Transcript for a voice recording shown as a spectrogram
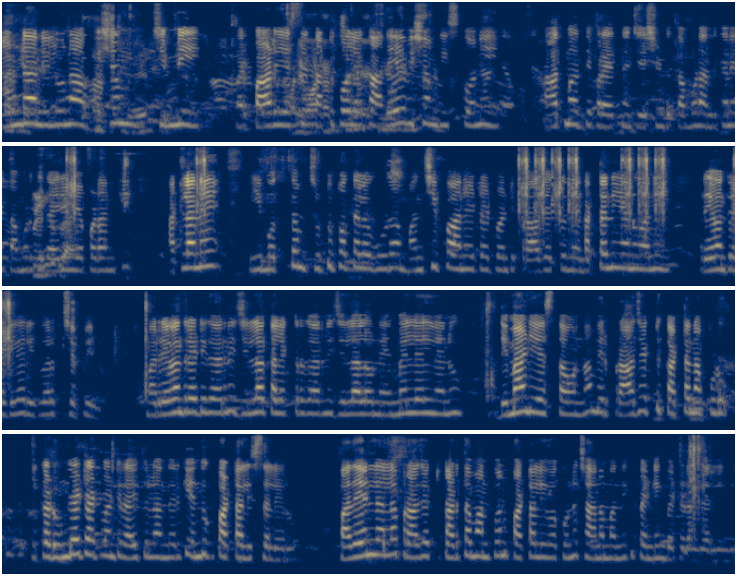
నిండా నిలువున విషం చిమ్మి మరి పాడు చేస్తే తట్టుకోలేక అదే విషం తీసుకొని ఆత్మహత్య ప్రయత్నం చేసిండు తమ్ముడు. అందుకనే తమ్ముడికి ధైర్యం చెప్పడానికి అట్లానే ఈ మొత్తం చుట్టుపక్కల కూడా మంచిప్ప అనేటటువంటి ప్రాజెక్టు నేను కట్టనీయను అని రేవంత్ రెడ్డి గారు ఇదివరకు చెప్పిండు. మరి రేవంత్ రెడ్డి గారిని జిల్లా కలెక్టర్ గారిని జిల్లాలో ఉన్న ఎమ్మెల్యేలు నేను డిమాండ్ చేస్తా ఉన్నా మీరు ప్రాజెక్టు కట్టనప్పుడు ఇక్కడ ఉండేటటువంటి రైతులందరికీ ఎందుకు పట్టాలు ఇస్తలేరు? పదేళ్ళలో ప్రాజెక్ట్ కడతాం అనుకొని పట్టాలు ఇవ్వకుండా చాలా మందికి పెండింగ్ పెట్టడం జరిగింది.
